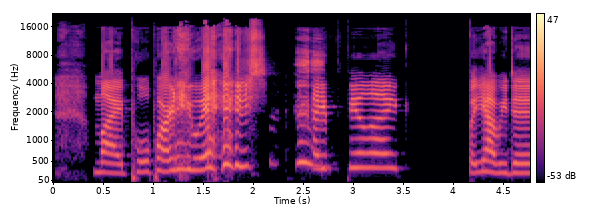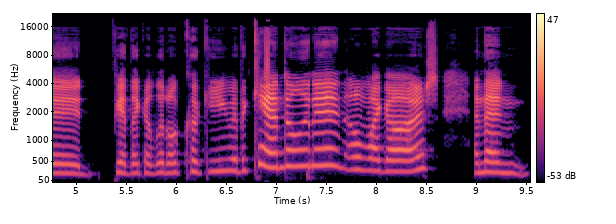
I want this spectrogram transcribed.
my pool party wish. I feel like. But yeah, we did. We had like a little cookie with a candle in it. Oh my gosh. And then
